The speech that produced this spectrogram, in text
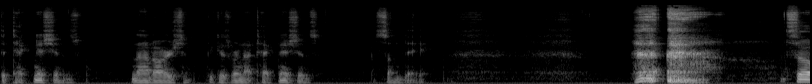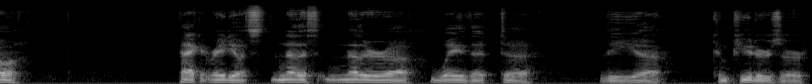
the technicians, not ours, because we're not technicians. Someday. so, packet radio. It's another another uh, way that uh, the uh, computers are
